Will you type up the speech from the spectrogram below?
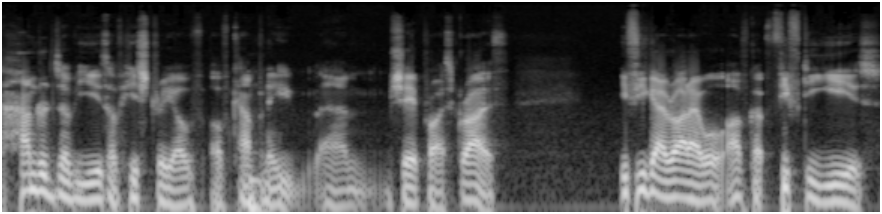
hundreds of years of history of, of company um, share price growth, if you go right, well, I've got 50 years,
